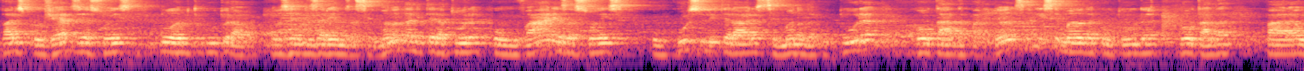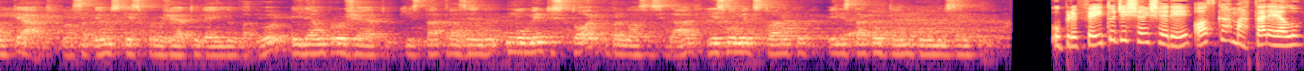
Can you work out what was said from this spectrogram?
vários projetos e ações no âmbito cultural. Nós realizaremos a Semana da Literatura com várias ações, concursos literários, Semana da Cultura voltada para a dança e Semana da Cultura voltada para o teatro. Nós sabemos que esse projeto ele é inovador, ele é um projeto que está trazendo um momento histórico para a nossa cidade e esse momento histórico ele está contando com o Ministério Público. O prefeito de Xanxerê, Oscar Martarello,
